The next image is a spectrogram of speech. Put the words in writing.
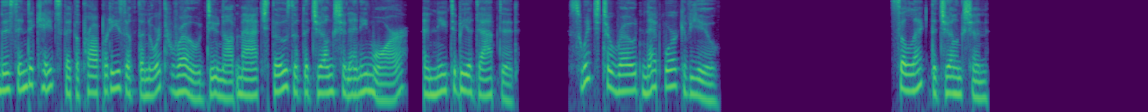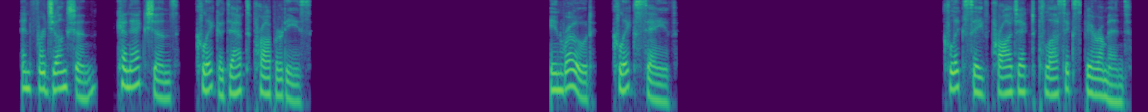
This indicates that the properties of the North Road do not match those of the junction anymore and need to be adapted. Switch to Road Network View. Select the junction. And for junction, connections, click Adapt Properties. In Road, click Save. Click Save Project plus Experiment.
